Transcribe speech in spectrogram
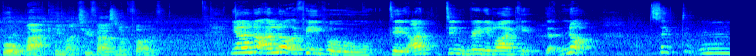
brought back in like two thousand and five. Yeah, not a lot of people did. I didn't really like it. Not. It's like, mm,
